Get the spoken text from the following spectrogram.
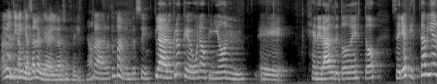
Algo que tiene que hacer lo que lo hace feliz, ¿no? Claro, totalmente, sí. Claro, creo que una opinión eh, general de todo esto sería que está bien,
